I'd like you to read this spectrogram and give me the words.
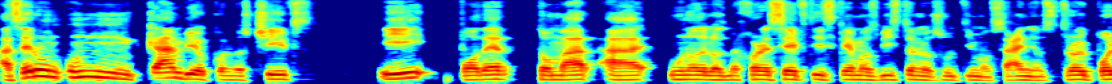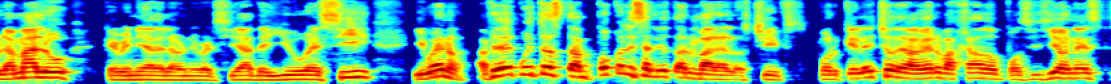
hacer un, cambio con los Chiefs y poder tomar a uno de los mejores safeties que hemos visto en los últimos años, Troy Polamalu, que venía de la Universidad de USC. Y bueno, a fin de cuentas tampoco le salió tan mal a los Chiefs, porque el hecho de haber bajado posiciones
